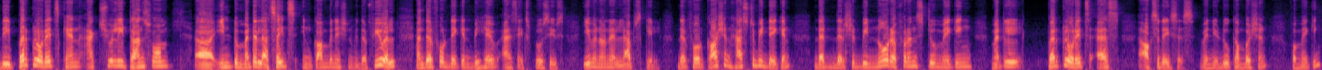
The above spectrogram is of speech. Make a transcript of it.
the perchlorates can actually transform uh, into metal acids in combination with the fuel and therefore they can behave as explosives even on a lab scale. Therefore caution has to be taken that there should be no reference to making metal perchlorates as oxidizers when you do combustion for making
